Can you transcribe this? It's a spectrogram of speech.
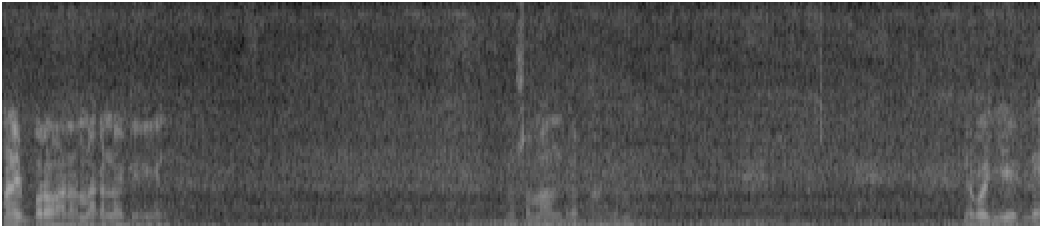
മണിപ്പുറമാണ് നമ്മളെ കണ്ടുകൊണ്ടിരിക്കുന്നത്. സമാന്തര പാലം പിന്നെ കൊഴിഞ്ചേരിയിലെ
